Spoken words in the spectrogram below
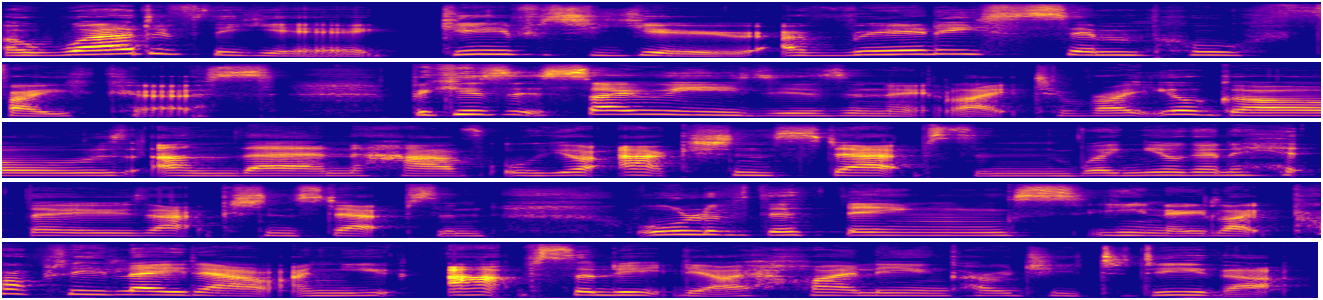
a word of the year gives you a really simple focus because it's so easy, isn't it? Like to write your goals and then have all your action steps and when you're going to hit those action steps and all of the things, you know, like properly laid out. And you absolutely, I highly encourage you to do that.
